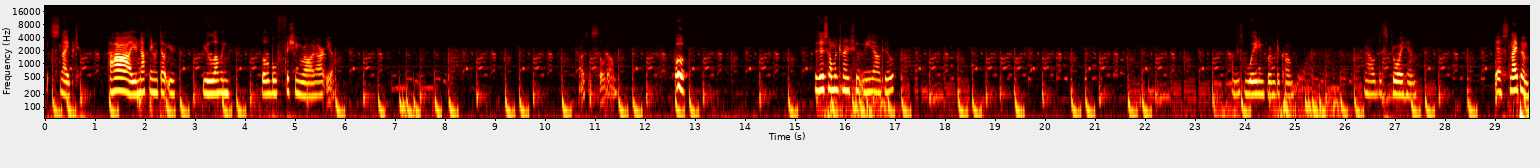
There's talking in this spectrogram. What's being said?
Get sniped. Haha, you're nothing without your your loving, lovable fishing rod, aren't you? Oh, this is so dumb. Oh! Is there someone trying to shoot me now too? I'm just waiting for him to come. And I'll destroy him. Yeah, snipe him.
